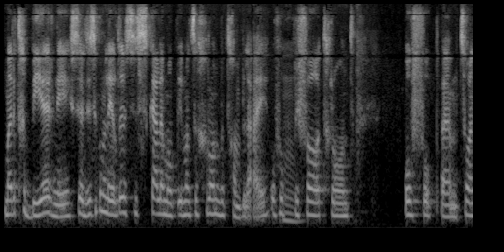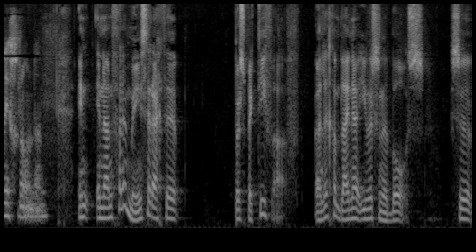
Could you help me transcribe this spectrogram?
maar dit gebeur nie. So dis hoekom hulle heeltyd so skelm op iemand se grond moet gaan bly of op hmm. privaat grond of op ehm um, Tswane grond dan. En en dan van 'n menseregte perspektief af. Hulle gaan bly nou iewers in 'n bos. So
